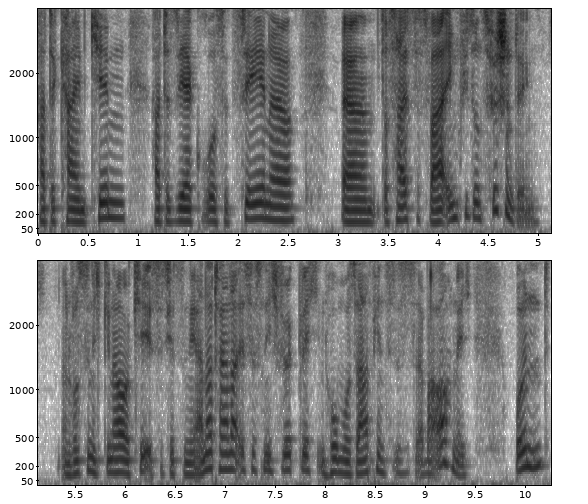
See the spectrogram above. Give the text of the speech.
hatte kein Kinn, hatte sehr große Zähne. Ähm, das heißt, es war irgendwie so ein Zwischending. Man wusste nicht genau, okay, ist es jetzt ein Neandertaler, ist es nicht wirklich, ein Homo sapiens ist es aber auch nicht. Und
